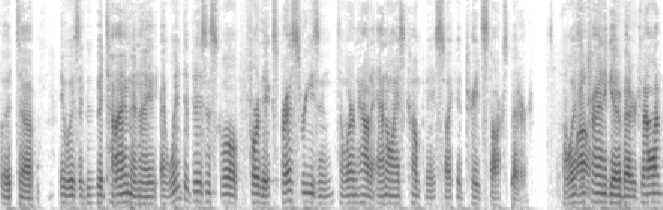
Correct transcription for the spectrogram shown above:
But uh, it was a good time, and I, I went to business school for the express reason to learn how to analyze companies so I could trade stocks better. I wasn't wow. trying to get a better job.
